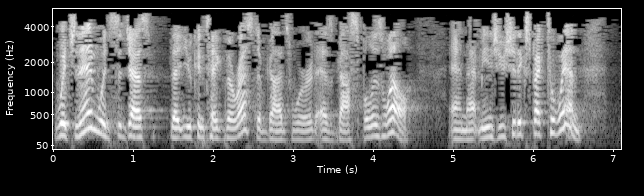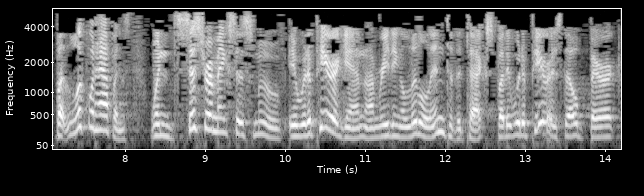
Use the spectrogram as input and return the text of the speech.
Which then would suggest that you can take the rest of God's Word as gospel as well. And that means you should expect to win. But look what happens. When Sisera makes this move, it would appear again, I'm reading a little into the text, but it would appear as though Barak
